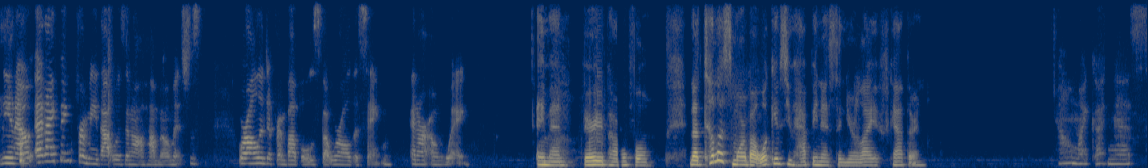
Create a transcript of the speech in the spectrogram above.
know, and I think for me, that was an aha moment. It's just we're all in different bubbles, but we're all the same in our own way. Amen. Very powerful. Now, tell us more about what gives you happiness in your life, Katharine. Oh my goodness.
